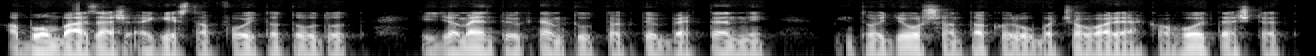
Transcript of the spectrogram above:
A bombázás egész nap folytatódott, így a mentők nem tudtak többet tenni, mint hogy gyorsan takaróba csavarják a holttestet,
